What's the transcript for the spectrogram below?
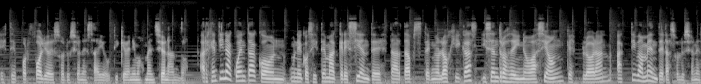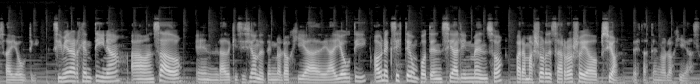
este portfolio de soluciones IoT que venimos mencionando. Argentina cuenta con un ecosistema creciente de startups tecnológicas y centros de innovación que exploran activamente las soluciones IoT. Si bien Argentina ha avanzado en la adquisición de tecnología de IoT, aún existe un potencial inmenso para mayor desarrollo y adopción de estas tecnologías.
